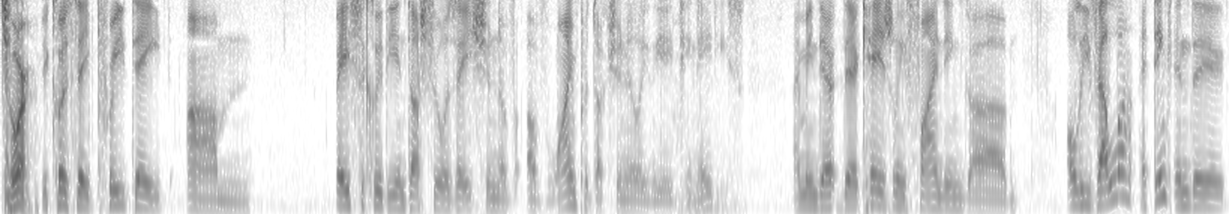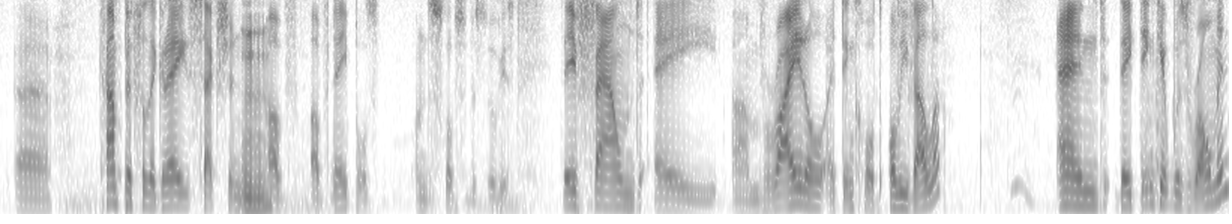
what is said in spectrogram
Sure. because they predate um, basically the industrialization of, of wine production in Italy in the 1880s. I mean, they're they're occasionally finding uh, Olivella, I think, in the uh, Campi Flegrei section Mhm. of, of Naples on the slopes of Vesuvius. They found a um, varietal, I think, called Olivella, and they think it was Roman.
